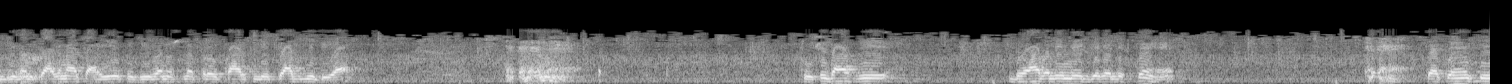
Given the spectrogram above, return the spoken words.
जीवन त्यागना चाहिए तो जीवन उसने परोपकार के लिए त्याग भी दिया। तुलसीदास जी दुआवली में एक जगह लिखते हैं। कहते हैं कि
